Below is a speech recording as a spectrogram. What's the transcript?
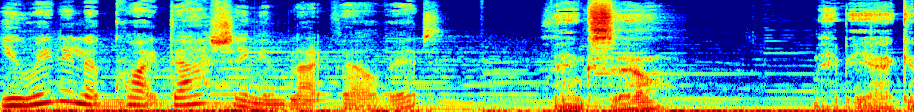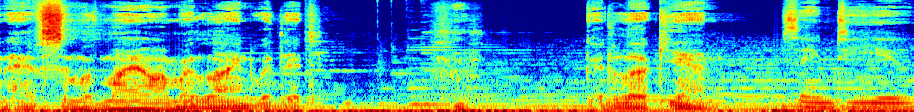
you really look quite dashing in black velvet. Think so? Maybe I can have some of my armor lined with it. Good luck, Yen. Same to you.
